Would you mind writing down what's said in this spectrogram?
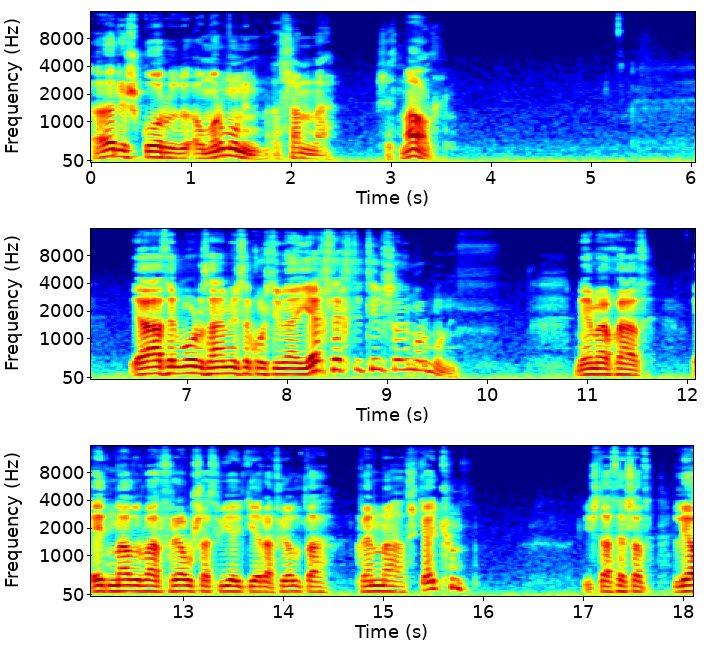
Aðri skoruðu á mormónin að sanna sitt mál. Já, þeir voru það að minnst að kosti með að ég þekkti til, sagði mormónin. Nefna hvað Einn maður var frjáls að því að gera fjölda hvenna að skækjum í stað þess að ljá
